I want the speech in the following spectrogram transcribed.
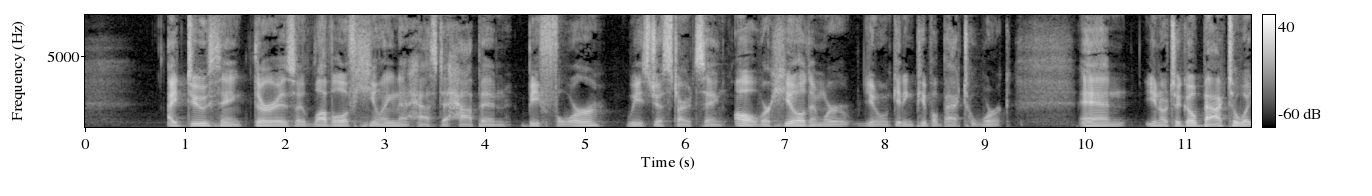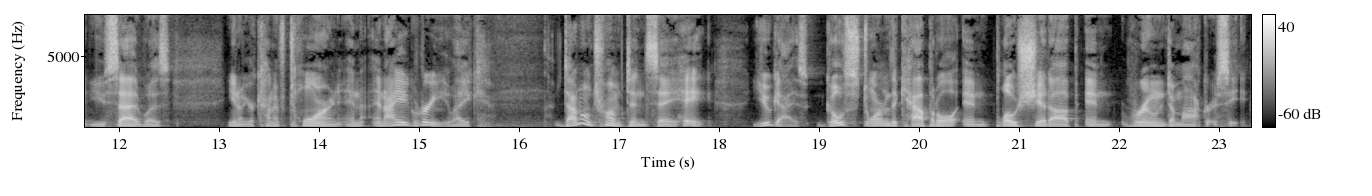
I do think there is a level of healing that has to happen before we just start saying, "Oh, we're healed and we're, you know, getting people back to work." And, you know, to go back to what you said was, you know, you're kind of torn and and I agree. Like Donald Trump didn't say, "Hey, you guys go storm the Capitol and blow shit up and ruin democracy."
